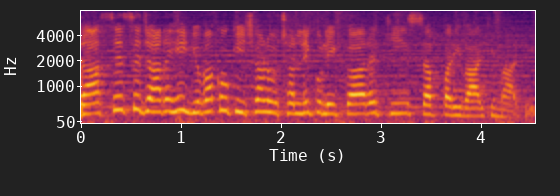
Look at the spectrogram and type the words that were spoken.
रास्ते से जा रहे युवक को कीचड़ उछलने को लेकर की सब परिवार की मारपीट।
